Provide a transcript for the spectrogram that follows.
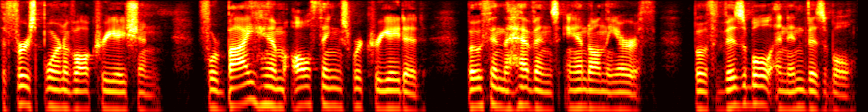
the firstborn of all creation. For by him all things were created, both in the heavens and on the earth, both visible and invisible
